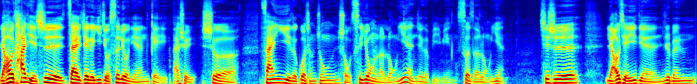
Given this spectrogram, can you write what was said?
然后他也是在这个一九四六年给白水社翻译的过程中，首次用了龙彦这个笔名，色泽龙彦。其实了解一点日本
